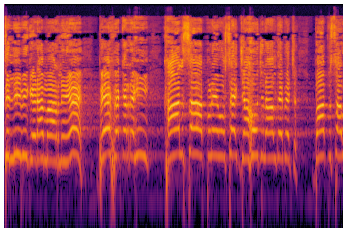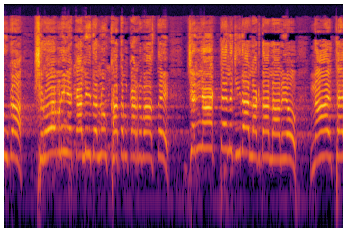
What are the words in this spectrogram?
ਦਿੱਲੀ ਵੀ ਗੇੜਾ ਮਾਰਨੇ ਆ। ਬੇਫਿਕਰ ਰਹੀ, ਖਾਲਸਾ ਆਪਣੇ ਉਸੇ ਜਾਹੋ ਜਲਾਲ ਦੇ ਵਿੱਚ ਵਾਪਸ ਆਊਗਾ। ਸ਼੍ਰੋਮਣੀ ਅਕਾਲੀ ਦਲ ਨੂੰ ਖਤਮ ਕਰਨ ਵਾਸਤੇ ਜਿੰਨਾ ਢਿੱਲ ਜੀ ਲੱਗਦਾ ਲਾ ਲਿਓ। ਨਾ ਇੱਥੇ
